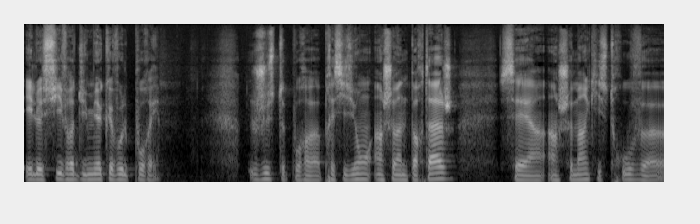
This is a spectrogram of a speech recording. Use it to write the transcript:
et le suivre du mieux que vous le pourrez. Juste pour euh, précision, un chemin de portage, c'est un, chemin qui se trouve euh,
